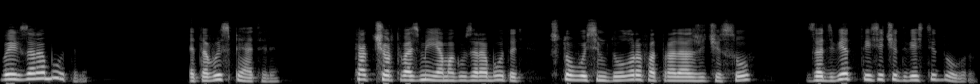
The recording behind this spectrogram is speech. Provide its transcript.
Вы их заработали. Это вы спятили. Как, черт возьми, я могу заработать 108 долларов от продажи часов, за 2200 долларов.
